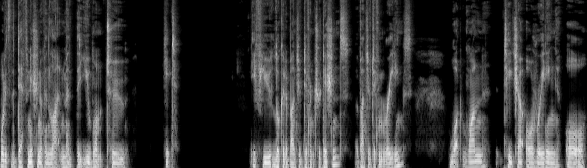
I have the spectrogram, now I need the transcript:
what is the definition of enlightenment that you want to hit? If you look at a bunch of different traditions, a bunch of different readings, what one teacher or reading or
